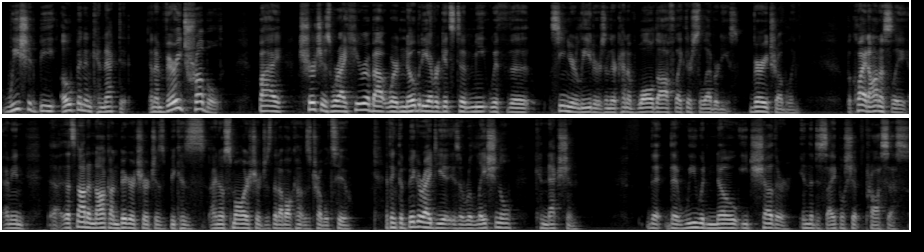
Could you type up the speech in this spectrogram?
we should be open and connected. And I'm very troubled by churches where I hear about where nobody ever gets to meet with the senior leaders and they're kind of walled off like they're celebrities. Very troubling. But quite honestly, I mean, uh, that's not a knock on bigger churches because I know smaller churches that have all kinds of trouble too. I think the bigger idea is a relational connection that that we would know each other in the discipleship process.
